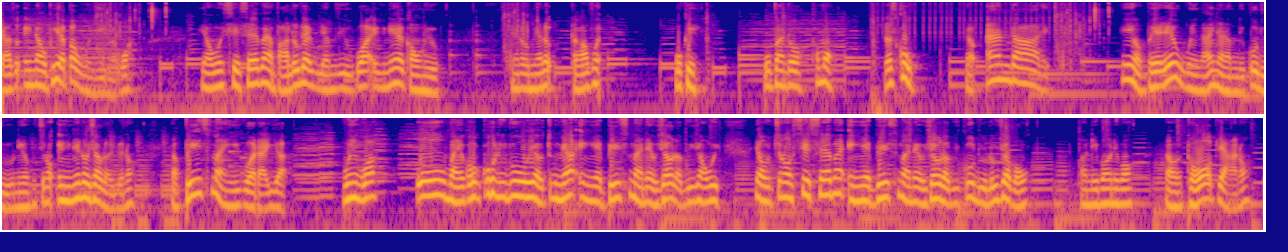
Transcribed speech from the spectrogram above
ဒါဆိုအိမ်နောက်ဖေးကပတ်ဝင်ကြည့်မယ်ကွာရောင်ဝင်စစ်ဆဲဘန်ဘာလုပ်လိုက်ပြီလဲမသိဘူးကွာအိမ်ထဲကအကောင်လေးကိုမြန်လို့မြန်လို့တကားဖွင့်โอเค open door come on let's go ရောအန်ဒါလေဟေးရောဘယ်ထဲဝင်ခိုင်းတာလဲမသိဘူးကိုလူတို့နေကျွန်တော်အိမ်ထဲတော့ရောက်လာပြီနော်ရော basement ကြီးကွာဒါကြီးကဝင်ကွာ Oh my god ကိုလူတို့ရောက်သူများအိမ်ရဲ့ basement ထဲကိုရောက်လာပြီးရောင်ဝေးရောင်ကျွန်တော်67အိမ်ရဲ့ basement ထဲကိုရောက်လာပြီးကိုလူလောက်ကြပါဦး။အော်နေပေါင်းနေပေါင်းရောင်ဒေါ်အပြာနော်။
